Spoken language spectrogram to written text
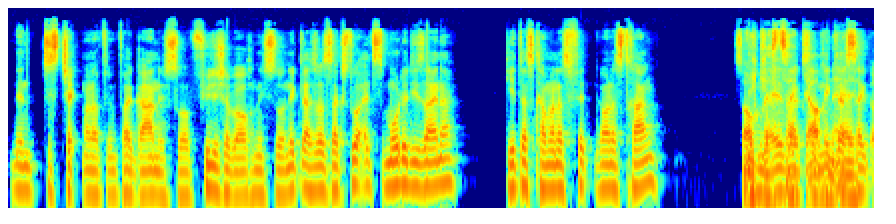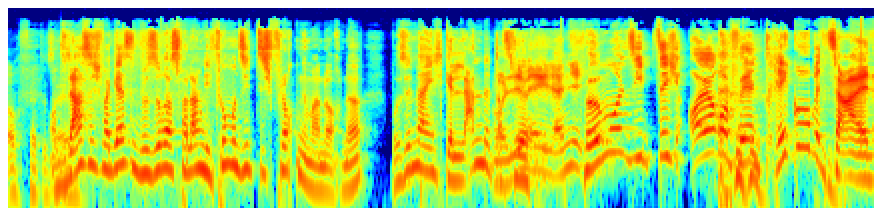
das checkt man auf jeden Fall gar nicht so. Fühle ich aber auch nicht so. Niklas, was sagst du als Modedesigner? Geht das? Kann man das fit? Kann man das tragen? Ist auch Niklas eine L, zeigt auch eine Niklas L. zeigt auch fettes Und L. lass ich vergessen, für sowas verlangen die 75 Flocken immer noch, ne? Wo sind wir eigentlich gelandet, dass wir 75 Euro für ein Trikot bezahlen,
